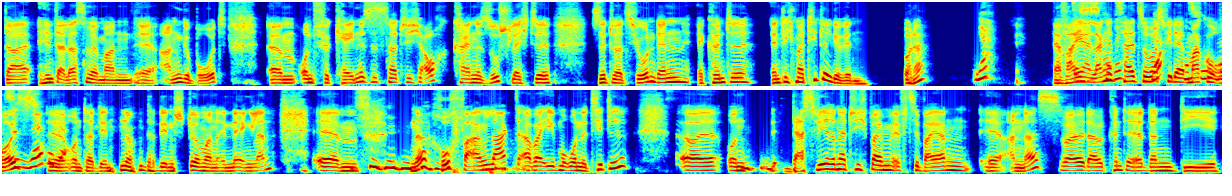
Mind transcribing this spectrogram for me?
da hinterlassen wir mal ein äh, Angebot. Ähm, und für Kane ist es natürlich auch keine so schlechte Situation, denn er könnte endlich mal Titel gewinnen, oder? Ja, Er war ja lange Zeit sowas ja, wie der Marco Reus äh, unter, den, unter den Stürmern in England. Ähm, ne, hoch veranlagt, aber eben ohne Titel. Äh, und das wäre natürlich beim FC Bayern äh, anders, weil da könnte er dann die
